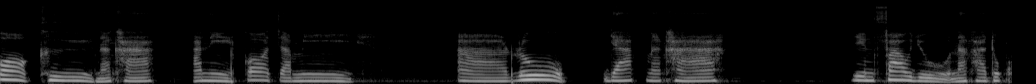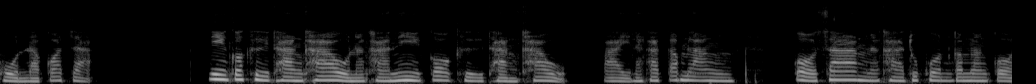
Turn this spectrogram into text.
ก็คือนะคะอันนี้ก็จะมีรูปยักษ์นะคะ ยืนเฝ้าอยู่นะคะทุกคนแล้วก็จะ นี่ก็คือทางเข้านะคะ นี่ก็คือทางเข้าไปนะคะกำลังก่อสร้างนะคะ ทุกคนกำลังก่อ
